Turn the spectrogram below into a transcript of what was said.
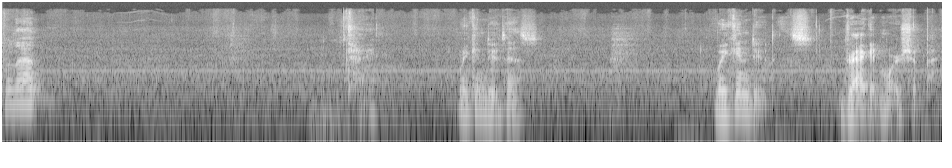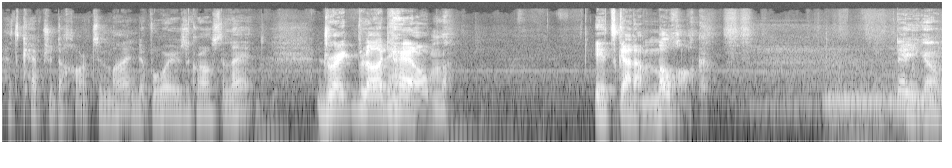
for that. Okay, we can do this. We can do this. Dragon worship has captured the hearts and mind of warriors across the land. Drake Blood Helm. It's got a mohawk. There you go.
